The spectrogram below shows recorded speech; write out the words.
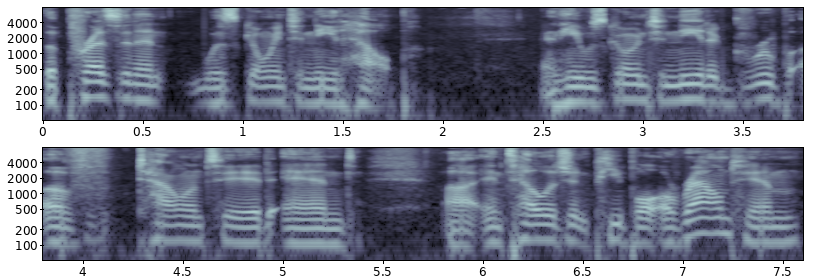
the president was going to need help. And he was going to need a group of talented and uh, intelligent people around him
